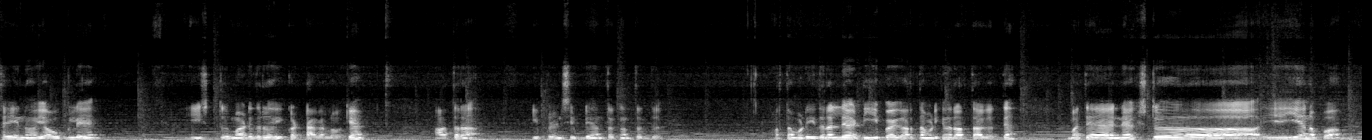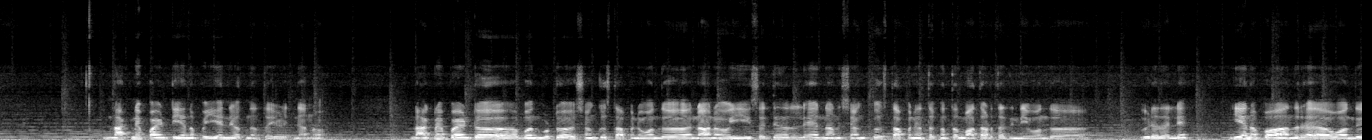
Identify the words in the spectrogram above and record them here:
ಚೈನು ಯಾವಾಗಲೇ ಇಷ್ಟು ಮಾಡಿದರೂ ಈ ಕಟ್ಟಾಗಲ್ಲ ಓಕೆ ಆ ಥರ ಈ ಫ್ರೆಂಡ್ಶಿಪ್ ಡೇ ಅಂತಕ್ಕಂಥದ್ದು. ಅರ್ಥ ಮಾಡಿ, ಇದರಲ್ಲೇ ಡೀಪಾಗಿ ಅರ್ಥ ಮಾಡ್ಕೊಂಡ್ರೆ ಅರ್ಥ ಆಗುತ್ತೆ. ಮತ್ತು ನೆಕ್ಸ್ಟ್ ಏನಪ್ಪ, ನಾಲ್ಕನೇ ಪಾಯಿಂಟ್ ಏನಪ್ಪ, ಏನು ಹೇಳ್ತೀನಿ ಅಂತ ಹೇಳಿದ್ದು ನಾನು. ನಾಲ್ಕನೇ ಪಾಯಿಂಟ್ ಬಂದ್ಬಿಟ್ಟು ಶಂಕುಸ್ಥಾಪನೆ. ಒಂದು, ನಾನು ಈ ಸದ್ಯದಲ್ಲೇ ನಾನು ಶಂಕುಸ್ಥಾಪನೆ ಅಂತಕ್ಕಂಥ ಮಾತಾಡ್ತಾ ಇದ್ದೀನಿ ಒಂದು ವಿಡಿಯೋದಲ್ಲಿ. ಏನಪ್ಪ ಅಂದರೆ, ಒಂದು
